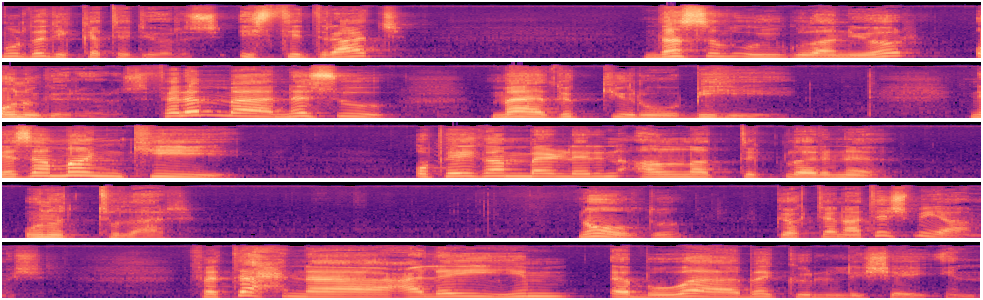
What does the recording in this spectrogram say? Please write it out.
Burada dikkat ediyoruz. İstidraç nasıl uygulanıyor onu görüyoruz. فَلَمَّا نَسُوا مَا ذُكِّرُوا بِهِ Ne zaman ki o peygamberlerin anlattıklarını unuttular. ne oldu? Gökten ateş mi yağmış? Fetahna aleyhim ebvabe kulli şeyin.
